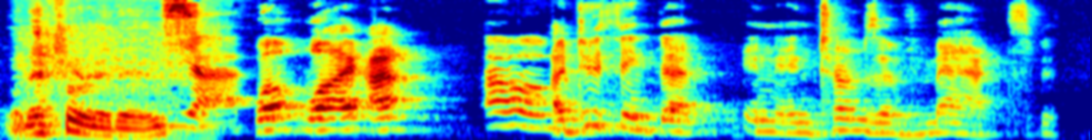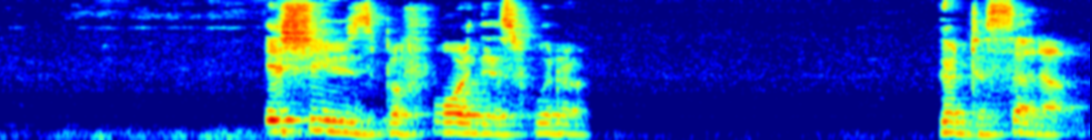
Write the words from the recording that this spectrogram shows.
Whatever it is. Yeah. Well, well, I, I Oh. I do think that in in terms of Matt, issues before this would have good to set up.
